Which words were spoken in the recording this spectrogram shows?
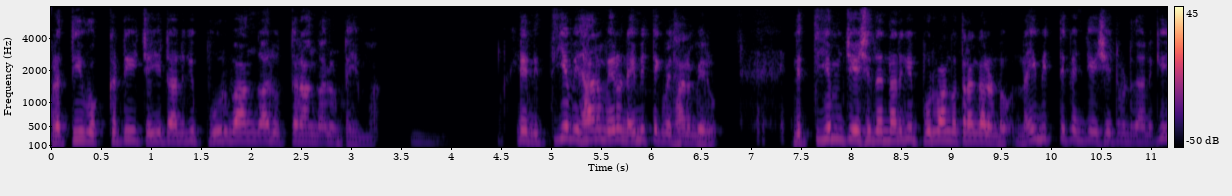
ప్రతి ఒక్కటి చేయటానికి పూర్వాంగాలు ఉత్తరాంగాలు ఉంటాయమ్మా. అంటే నిత్య విధానం వేరు నైమిత్తిక విధానం వేరు. నిత్యం చేసేదానికి పూర్వాంగ ఉత్తరాంగాలు ఉండవు నైమిత్తికం చేసేటువంటి దానికి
